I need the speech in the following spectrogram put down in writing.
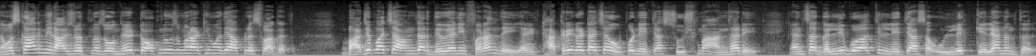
नमस्कार मी राजरत्न जोंधळे. टॉप न्यूज मराठीमध्ये आपलं स्वागत. भाजपाचे आमदार देवयानी फरांदे यांनी ठाकरे गटाच्या उपनेत्या सुषमा अंधारे यांचा गल्लीबोळातील नेते असा उल्लेख केल्यानंतर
